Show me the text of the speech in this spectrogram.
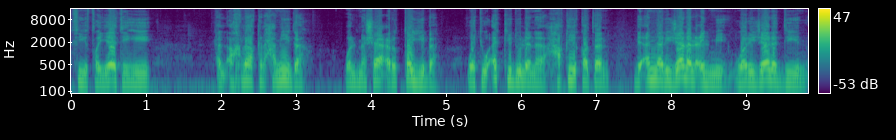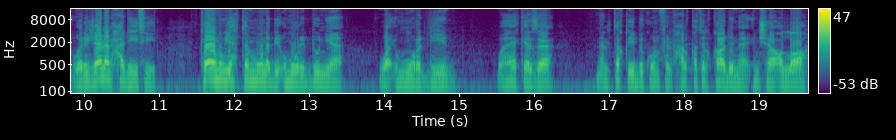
في طياته الأخلاق الحميدة والمشاعر الطيبة وتؤكد لنا حقيقة بأن رجال العلم ورجال الدين ورجال الحديث كانوا يهتمون بأمور الدنيا وأمور الدين وهكذا نلتقي بكم في الحلقة القادمة إن شاء الله.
